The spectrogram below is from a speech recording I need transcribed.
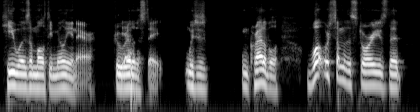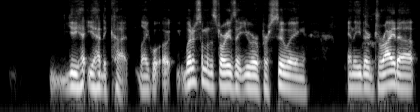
he was a multimillionaire through Yeah. real estate, which is incredible. What were some of the stories that you you had to cut? Like, what are some of the stories that you were pursuing, and they either dried up,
